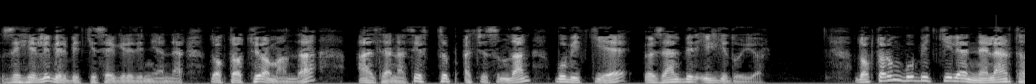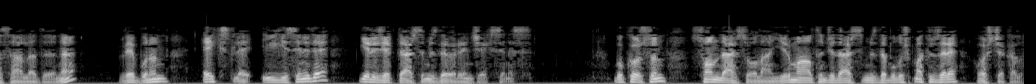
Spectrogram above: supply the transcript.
zehirli bir bitki sevgili dinleyenler. Doktor Thürmann da alternatif tıp açısından bu bitkiye özel bir ilgi duyuyor. Doktorun bu bitkiyle neler tasarladığını ve bunun X ile ilgisini de gelecek dersimizde öğreneceksiniz. Bu kursun son dersi olan 26. dersimizde buluşmak üzere, hoşçakalın.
